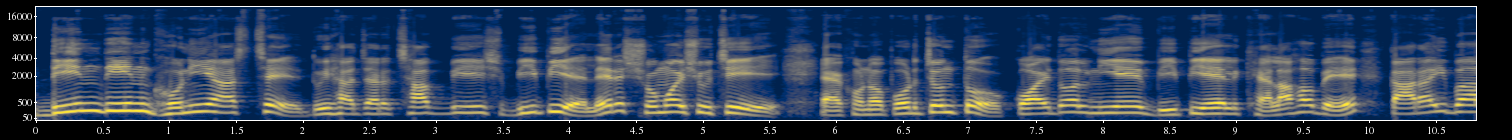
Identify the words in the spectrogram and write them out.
দিন দিন ঘনিয়ে আসছে দুই হাজার ছাব্বিশ বিপিএল এর সময়সূচি। এখনও পর্যন্ত কয় দল নিয়ে বিপিএল খেলা হবে, কারাই বা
